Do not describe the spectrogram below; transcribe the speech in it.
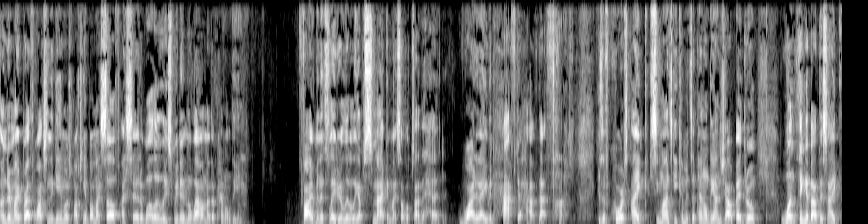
Under my breath, watching the game, I was watching it by myself. I said, "Well, at least we didn't allow another penalty." Five minutes later, literally, I'm smacking myself upside the head. Why did I even have to have that thought? Because of course, AEK Szymanski commits a penalty on João Pedro. One thing about this AEK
